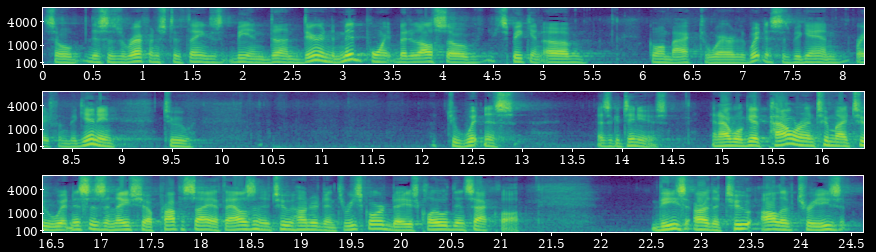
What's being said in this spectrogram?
So, this is a reference to things being done during the midpoint, but it's also speaking of going back to where the witnesses began right from the beginning to, to witness as it continues. And I will give power unto my two witnesses, and they shall prophesy a thousand and two hundred and threescore days, clothed in sackcloth. These are the two olive trees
